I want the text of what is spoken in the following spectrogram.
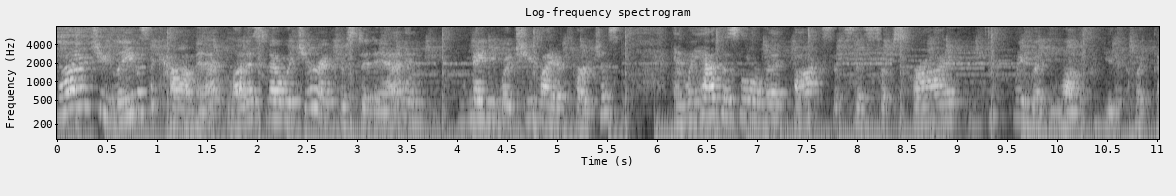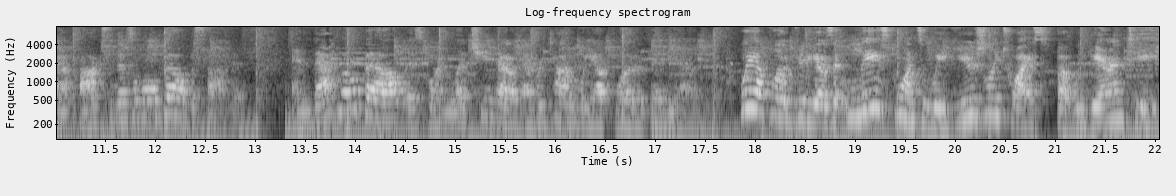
Why don't you leave us a comment? Let us know what you're interested in and maybe what you might have purchased. And we have this little red box that says subscribe. We would love for you to click that box and there's a little bell beside it. And that little bell is going to let you know every time we upload a video. we upload videos at least once a week, usually twice, but we guarantee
